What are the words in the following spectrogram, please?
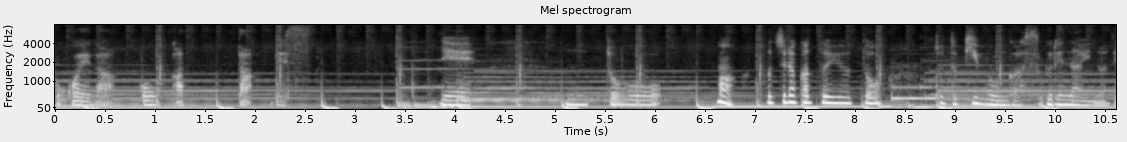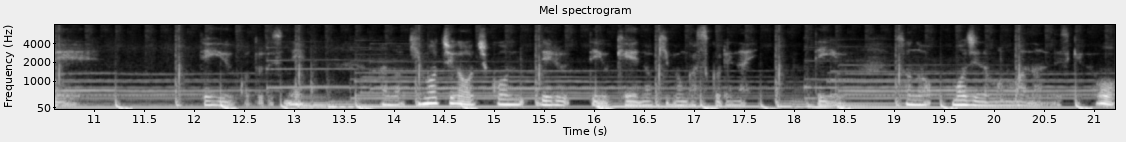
お声が多かったです。で、うんと、まあ、どちらかというと、ちょっと気分が優れないので、っていうことですね。あの気持ちが落ち込んでるっていう系の気分が優れないっていう、その文字のまんまなんですけど、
